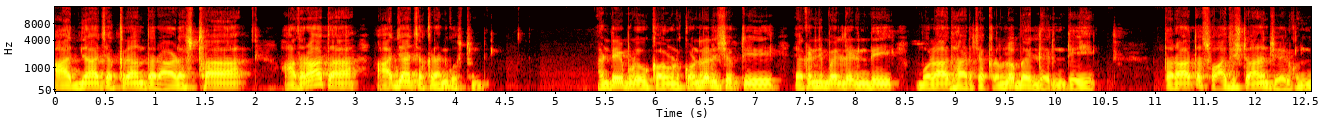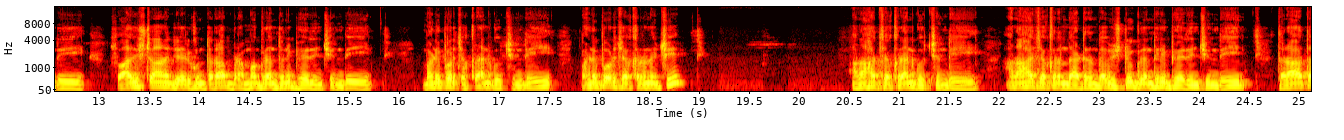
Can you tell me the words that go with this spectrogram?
ఆజ్ఞాచక్రాంతరాళస్థ. ఆ తర్వాత ఆజ్ఞాచక్రానికి వస్తుంది. అంటే ఇప్పుడు కౌ- కొండలని శక్తి ఎక్కడి నుంచి బయలుదేరింది? మూలాధార చక్రంలో బయలుదేరింది. తర్వాత స్వాధిష్టానం చేరుకుంది. స్వాధిష్టానం చేరుకున్న తర్వాత బ్రహ్మగ్రంథిని భేదించింది. మణిపూర్ చక్రానికి వచ్చింది. మణిపూర్ చక్రం నుంచి అనాహత చక్రానికి వచ్చింది అనాహత చక్రం దాటిన తర్వాత విష్ణు గ్రంథిని భేదించింది. తర్వాత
